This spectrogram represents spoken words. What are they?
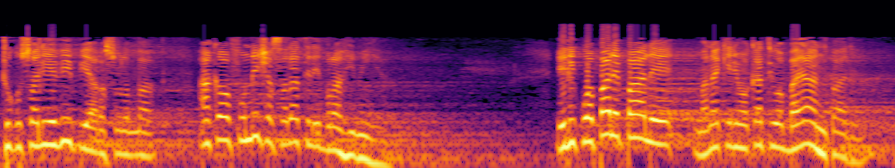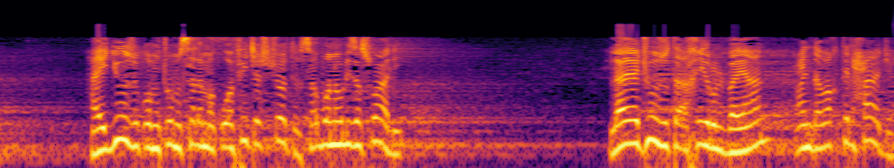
tukusalie vipi ya rasulullah akawafundisha salati ibrahimia ilikuwa pale pale manake ni wakati wa bayan pale. Haijuzu kwa mtume salama kuwaficha chochote sababu anauliza swali. La yajuzu taakhiru albayan inda waqti alhaja.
